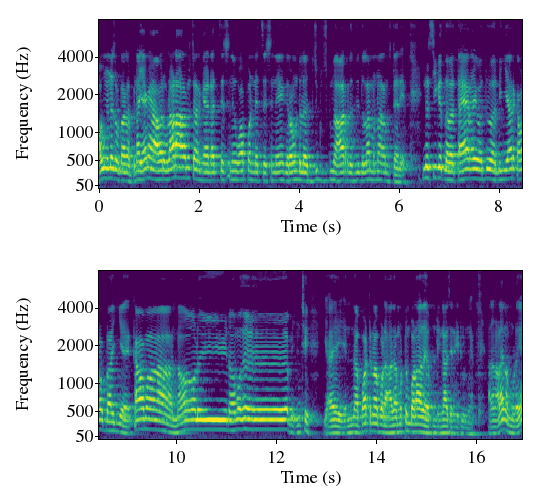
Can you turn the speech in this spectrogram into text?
அவங்க என்ன சொல்கிறாங்க அப்படின்னா ஏங்க அவர் விளாட ஆரம்பிச்சிட்டாருங்க. Net session open net session கிரவுண்டில் ஜுக்கு ஜுக்குன்னு ஆடுறது இதெல்லாம் பண்ண ஆரம்பிச்சிட்டாரு. இன்னும் சீக்கிரத்தில் அவர் தயாராகி வந்து நீங்கள் யாரும் கவலைப்படாதீங்க. காமா நாளை நமது இருந்துச்சு. சரி, என்ன பாட்டுனா பாட அதை மட்டும் பாடாத அப்படின்றீங்களா? சரி ரைட் விடுங்க. அதனால் நம்முடைய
